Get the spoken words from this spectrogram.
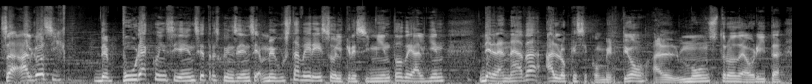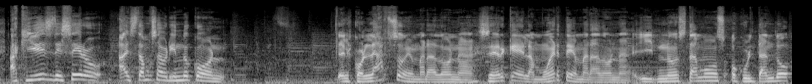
O sea, algo así de pura coincidencia tras coincidencia. Me gusta ver eso, el crecimiento de alguien de la nada a lo que se convirtió, al monstruo de ahorita. Aquí desde cero estamos abriendo con el colapso de Maradona, cerca de la muerte de Maradona, y no estamos ocultando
